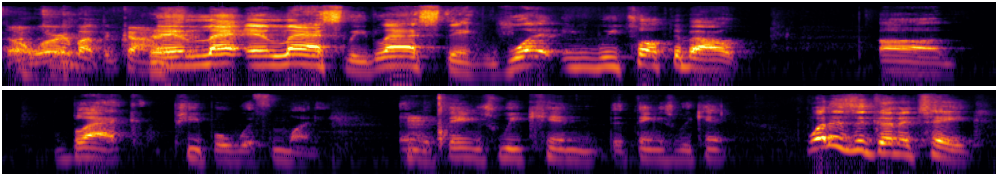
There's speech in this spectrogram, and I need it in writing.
Don't worry about the comments. and la- and lastly, last thing, what we talked about, um, black people with money and the things we can, the things we can. What is it going to take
